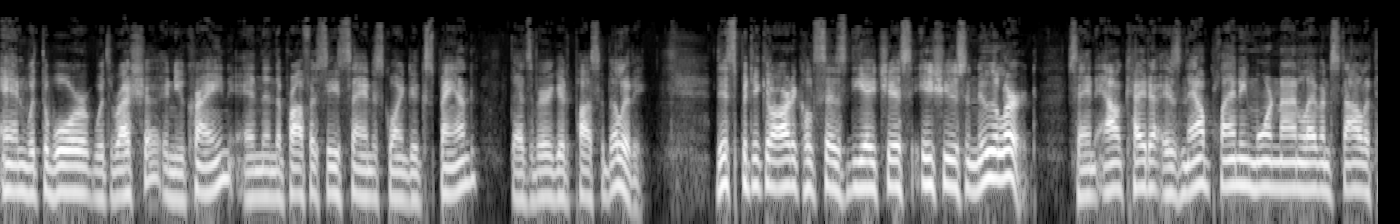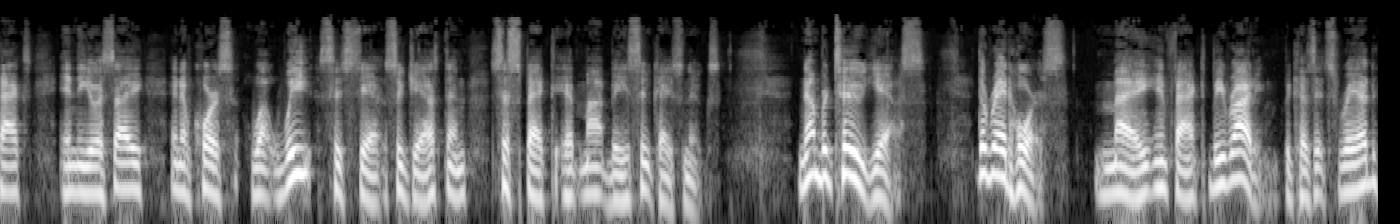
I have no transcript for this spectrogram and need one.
and with the war with Russia and Ukraine, and then the prophecy saying it's going to expand, that's a very good possibility. This particular article says DHS issues a new alert saying Al Qaeda is now planning more 9 11 style attacks in the USA. And of course, what we suggest and suspect it might be suitcase nukes. Number two, yes, the red horse may in fact be riding because it's red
